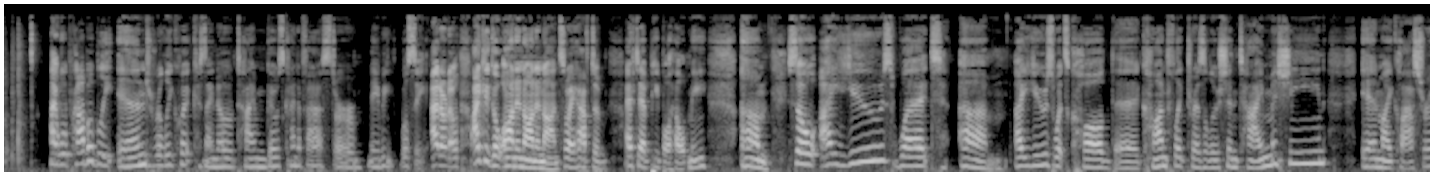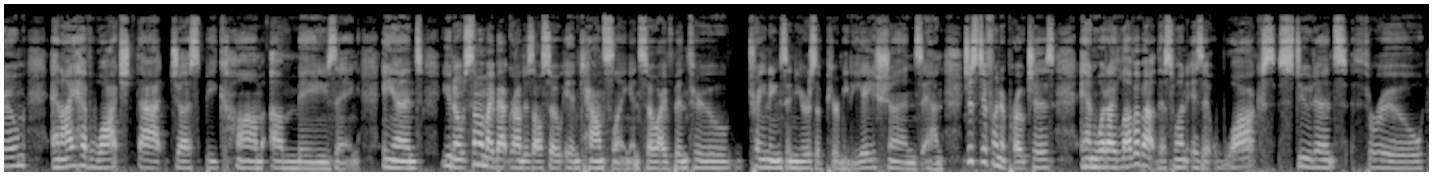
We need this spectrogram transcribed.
I will probably end really quick because I know time goes kind of fast, or maybe we'll see. I don't know. I could go on and on and on, so I have to. I have to have people help me. Um, so I use what um, I use what's called the conflict resolution time machine. In my classroom. And I have watched that just become amazing. And, you know, some of my background is also in counseling. And so I've been through trainings and years of peer mediations and just different approaches. And what I love about this one is it walks students through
